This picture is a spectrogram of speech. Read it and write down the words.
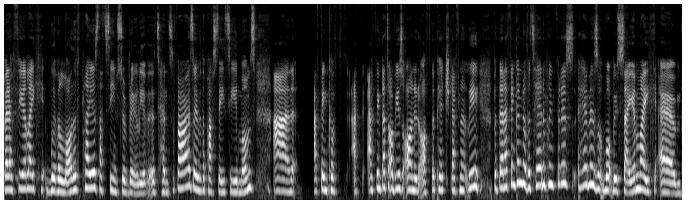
but I feel like with a lot of players that seems to really have intensified over the past 18 months. And I think of I, I think that's obvious on and off the pitch definitely. But then I think another turning point for his, him is what we're saying like um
